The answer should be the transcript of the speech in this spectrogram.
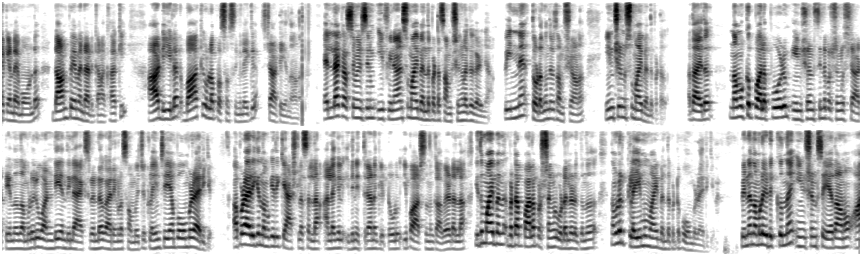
അടയ്ക്കേണ്ട എമൗണ്ട് ഡൗൺ പേയ്മെന്റ് ആയിട്ട് കണക്കാക്കി ആ ഡീലർ ബാക്കിയുള്ള പ്രോസസ്സിങ്ങിലേക്ക് സ്റ്റാർട്ട് ചെയ്യുന്നതാണ്. എല്ലാ കസ്റ്റമേഴ്സിനും ഈ ഫിനാൻസുമായി ബന്ധപ്പെട്ട സംശയങ്ങളൊക്കെ കഴിഞ്ഞാൽ പിന്നെ തുടങ്ങുന്നൊരു സംശയമാണ് ഇൻഷുറൻസുമായി ബന്ധപ്പെട്ടത്. അതായത് നമുക്ക് പലപ്പോഴും ഇൻഷുറൻസിന്റെ പ്രശ്നങ്ങൾ സ്റ്റാർട്ട് ചെയ്യുന്നത് നമ്മളൊരു വണ്ടി എന്തെങ്കിലും ആക്സിഡന്റോ കാര്യങ്ങളോ സംഭവിച്ച് ക്ലെയിം ചെയ്യാൻ പോകുമ്പോഴായിരിക്കും. അപ്പോഴായിരിക്കും നമുക്ക് ക്യാഷ്ലെസ് അല്ല അല്ലെങ്കിൽ ഇതിന് ഇത്രയാണ് കിട്ടുള്ളൂ ഈ പാർട്സ് ഒന്നും കവേർഡ് അല്ല. ഇതുമായി ബന്ധപ്പെട്ട പല പ്രശ്നങ്ങൾ ഉടലെടുക്കുന്നത് നമ്മളൊരു ക്ലെയിമുമായി ബന്ധപ്പെട്ട് പോകുമ്പോഴായിരിക്കും. പിന്നെ നമ്മൾ എടുക്കുന്ന ഇൻഷുറൻസ് ഏതാണോ ആ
